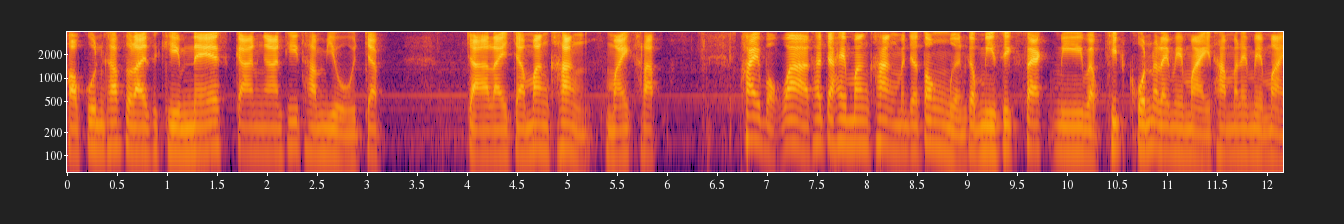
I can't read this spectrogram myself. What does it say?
ขอบคุณครับโซลายสครีมเนส การงานที่ทำอยู่จะจะอะไรจะมั่งคั่งไหมครับไพ่บอกว่าถ้าจะให้มั่งคั่ง มันจะต้องเหมือนกับมีซิกแซกมีแบบคิดค้นอะไรใหม่ ๆทำอะไรใหม่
